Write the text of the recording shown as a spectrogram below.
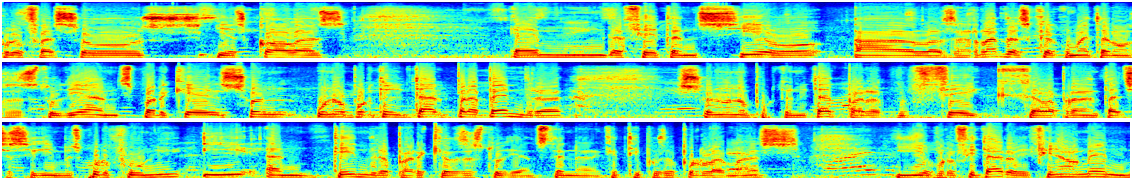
professors i escoles hem de fer atenció a les errades que cometen els estudiants perquè són una oportunitat per aprendre, són una oportunitat per fer que l'aprenentatge sigui més profund i entendre per què els estudiants tenen aquest tipus de problemes i aprofitar-ho. I finalment,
